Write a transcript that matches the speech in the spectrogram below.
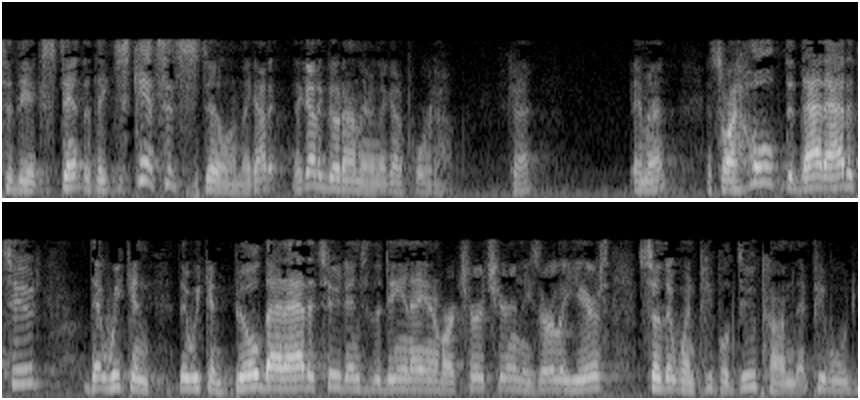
to the extent that they just can't sit still and they got they got to go down there and they got to pour it out. Okay? Amen. And so I hope that that attitude that we can that we can build that attitude into the DNA of our church here in these early years, so that when people do come, that people would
